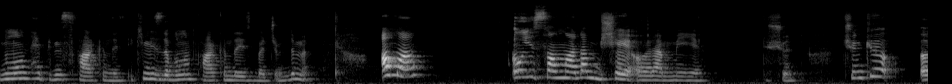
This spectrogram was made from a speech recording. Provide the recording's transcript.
Bunun hepimiz farkındayız. İkimiz de bunun farkındayız bacım değil mi? Ama o insanlardan bir şey öğrenmeyi düşün. Çünkü e,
